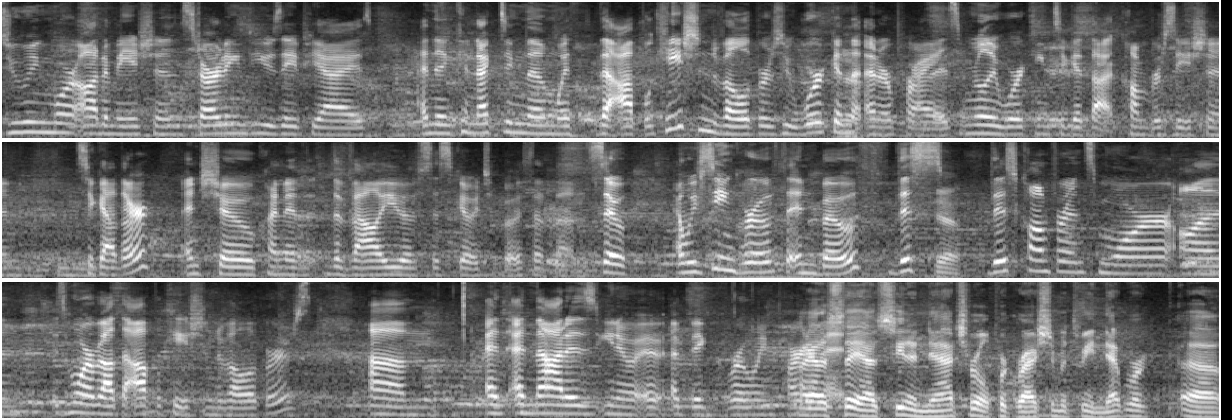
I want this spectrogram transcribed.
doing more automation, starting to use APIs, and then connecting them with the application developers who work in Yeah. the enterprise and really working to get that conversation together and show kind of the value of Cisco to both of them. So, and we've seen growth in both. This Yeah. this conference more on is more about the application developers, um, and and that is you know a, a big growing part I got to say, I've seen a natural progression between network uh,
